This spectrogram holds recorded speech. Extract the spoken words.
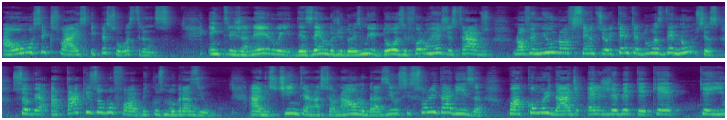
a homossexuais e pessoas trans. Entre janeiro e dezembro de 2012 foram registrados 9.982 denúncias sobre ataques homofóbicos no Brasil. A Anistia Internacional no Brasil se solidariza com a comunidade LGBTQ QI+,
